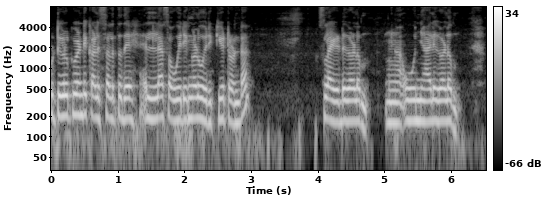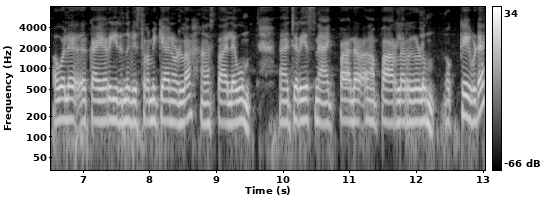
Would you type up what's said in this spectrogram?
കുട്ടികൾക്ക് വേണ്ടി കളിസ്ഥലത്ത് ദേ എല്ലാ സൗകര്യങ്ങളും ഒരുക്കിയിട്ടുണ്ട്. സ്ലൈഡുകളും ഊഞ്ഞാലുകളും അതുപോലെ കയറി ഇരുന്ന് വിശ്രമിക്കാനുള്ള സ്ഥലവും ചെറിയ സ്നാക്ക് പാല പാർലറുകളും ഒക്കെ ഇവിടെ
